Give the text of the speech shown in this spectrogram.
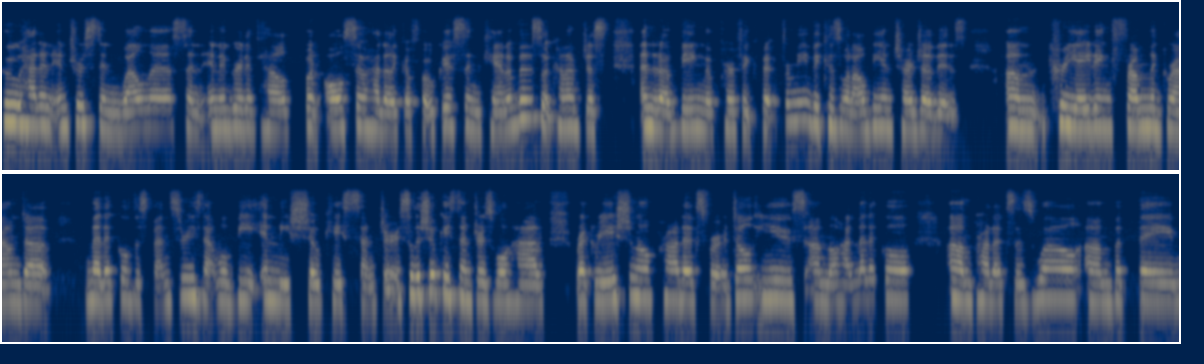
who had an interest in wellness and integrative health, but also had like a focus in cannabis. So it kind of just ended up being the perfect fit for me because what I'll be in charge of is um, creating from the ground up medical dispensaries that will be in the showcase centers. So the showcase centers will have recreational products for adult use. Um, they'll have medical um, products as well, um, but they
